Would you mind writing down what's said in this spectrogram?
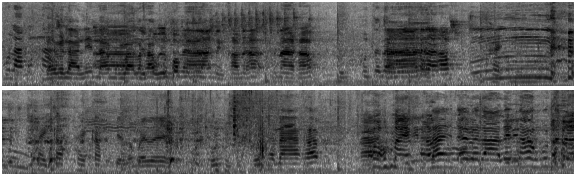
คู่รักแล้วค่ะได้เวลาเล่นน้ำของเราแล้วครับเดี๋คุยวณผมธจะนาทานหนึ่งคำนะฮะธนาครับ คุณธธนานาครับไทยกับไทยกับเดี๋ยวลงไปเลยคุณธนาครับเอาใหม่ครับได้ได้เวลาเล่นน้ำคุณธนา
